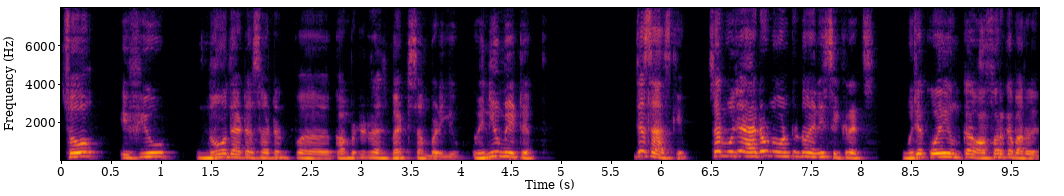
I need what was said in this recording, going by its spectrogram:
so if you know that a certain uh, competitor has met somebody you when you him him just ask him sir mujhe i don't want to know any मुझे कोई उनका ऑफ़र के बारे में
